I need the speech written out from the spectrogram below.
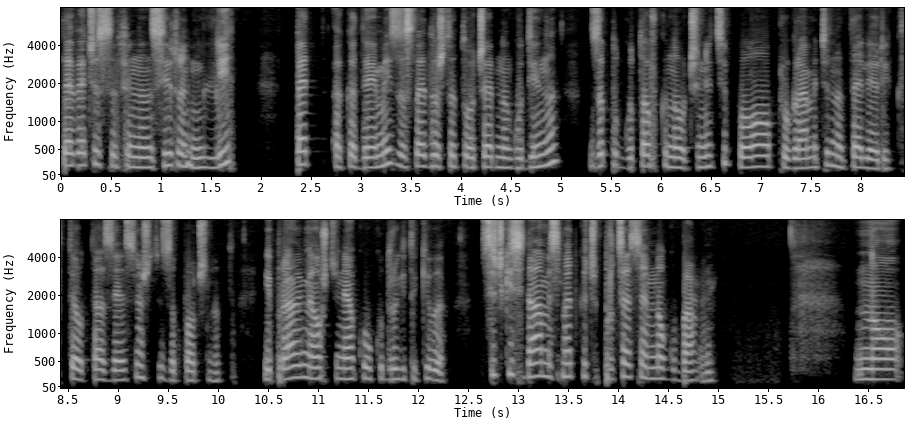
те вече са финансирани пет академии за следващата учебна година за подготовка на ученици по програмите на Телерик. Те от тази есен ще започнат. И правиме още няколко други такива. Всички си даваме сметка, че процесът е много бавен. Но,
